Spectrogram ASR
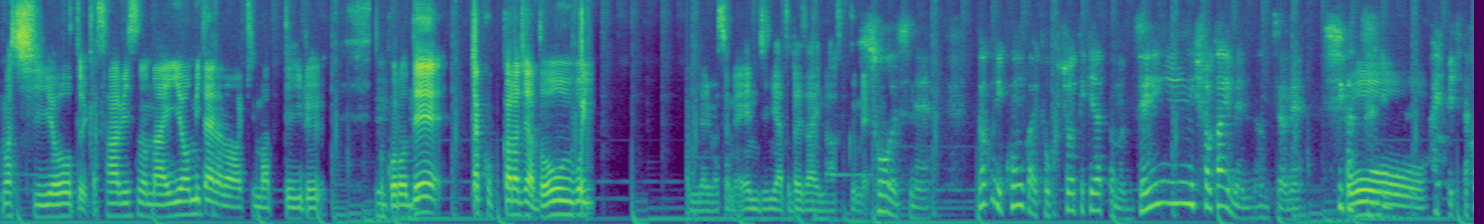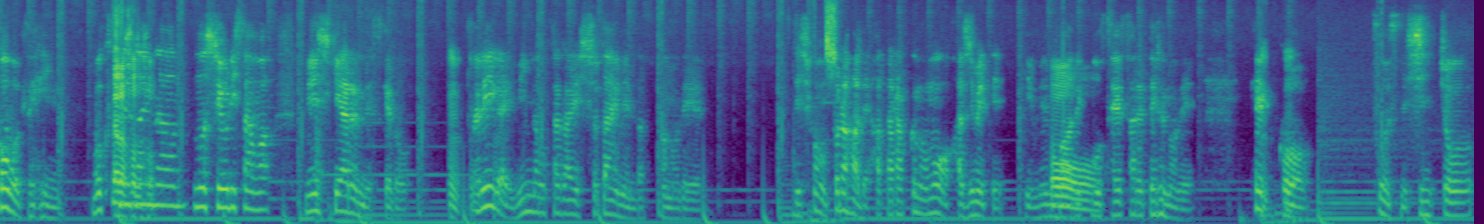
まあ、仕様というかサービスの内容みたいなのは決まっているところで、じゃあ、ここからじゃあどう動いになりますよね。エンジニアとデザイナー含め。そうですね。特に今回特徴的だったのは全員初対面なんですよね。4月おにお入ってきたほぼ全員。僕とデザイナーのしおりさんは面識あるんですけど、うん。それ以外みんなお互い初対面だったので、でしかもプラハで働くのも初めてっていうメンバーで構成されてるので、結構、そうですね、慎重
